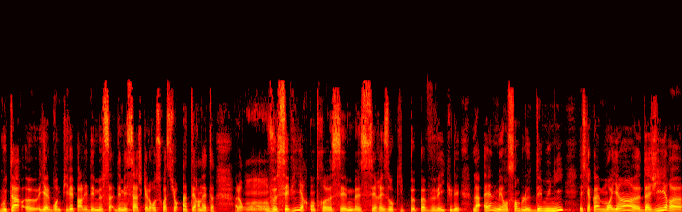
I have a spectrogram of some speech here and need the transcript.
Goutard, euh, Yael Braun-Pivet parlait des, messa- des messages qu'elle reçoit sur Internet. Alors, on veut sévir contre ces, ces réseaux qui pe- peuvent véhiculer la haine, mais on semble démunis. Est-ce qu'il y a quand même moyen euh, d'agir euh,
